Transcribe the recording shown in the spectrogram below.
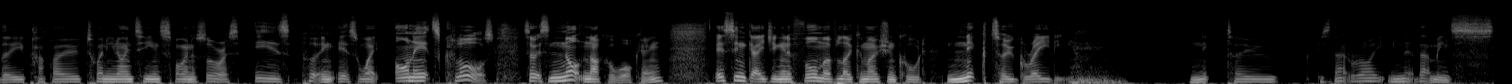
the Papo 2019 Spinosaurus is putting its weight on its claws. So it's not knuckle walking, it's engaging in a form of locomotion called nyctogrady. Nycto, is that right? that means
